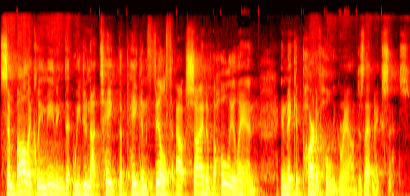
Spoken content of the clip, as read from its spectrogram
symbolically meaning that we do not take the pagan filth outside of the Holy Land and make it part of holy ground. Does that make sense?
